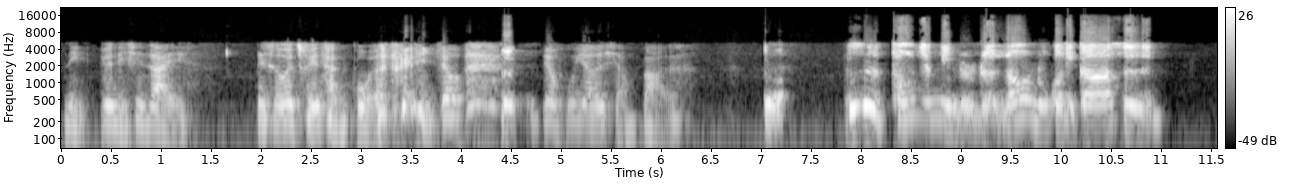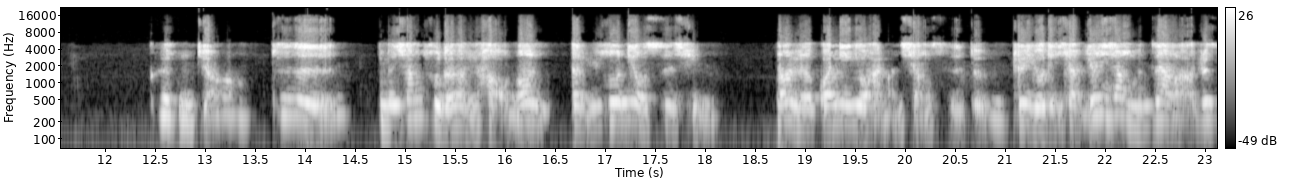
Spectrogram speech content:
你因为你现在。那时候会摧残过了，所以你就有不一样的想法了。对，就是同年龄的人，然后如果你跟他是，可以怎么讲啊？就是你们相处的很好，然后等于说你有事情，然后你们的观念又还蛮相似的，就有点像，有点像我们这样啦。就是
